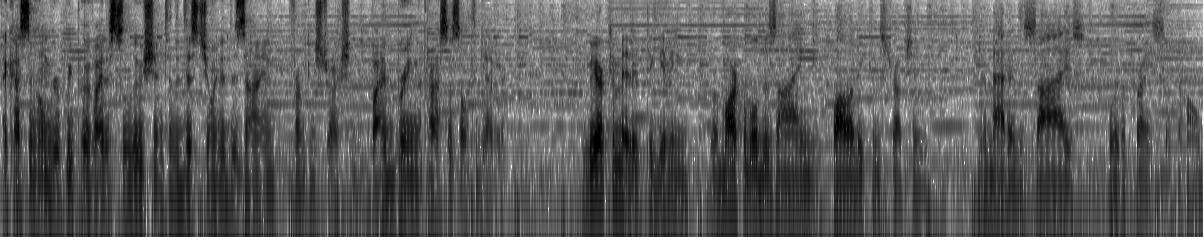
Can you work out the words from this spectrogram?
At Custom Home Group, we provide a solution to the disjointed design from construction by bringing the process all together. We are committed to giving remarkable design and quality construction no matter the size or the price of the home.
